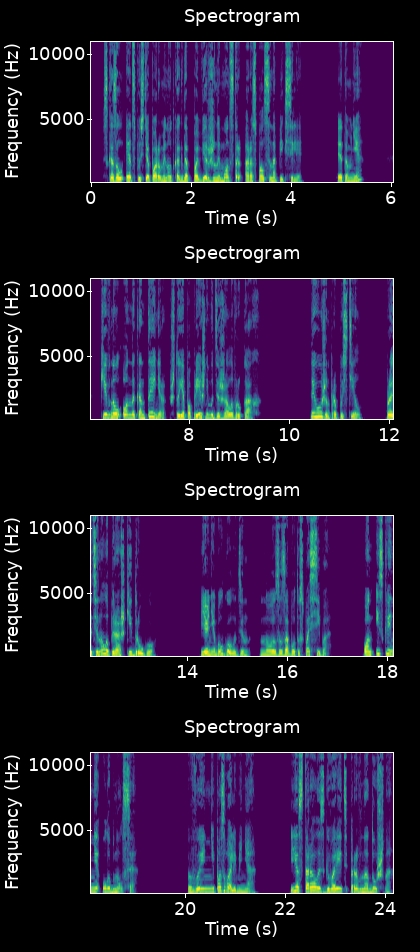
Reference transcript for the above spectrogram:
— сказал Эд спустя пару минут, когда поверженный монстр распался на пиксели. «Это мне?» Кивнул он на контейнер, что я по-прежнему держала в руках. «Ты ужин пропустил», — протянула пирожки другу. Я не был голоден, но за заботу спасибо. Он искренне улыбнулся. «Вы не позвали меня». Я старалась говорить равнодушно,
